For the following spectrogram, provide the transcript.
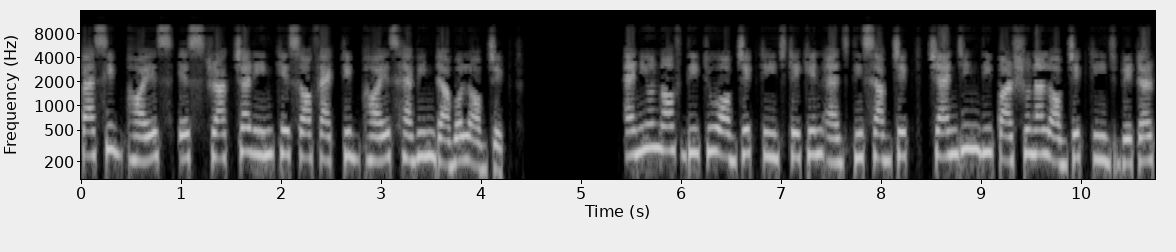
প্যাসিভ ভয়েস এর structure in case of active voice having double object Union of the two object is taken as the subject, changing the personal object is better,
